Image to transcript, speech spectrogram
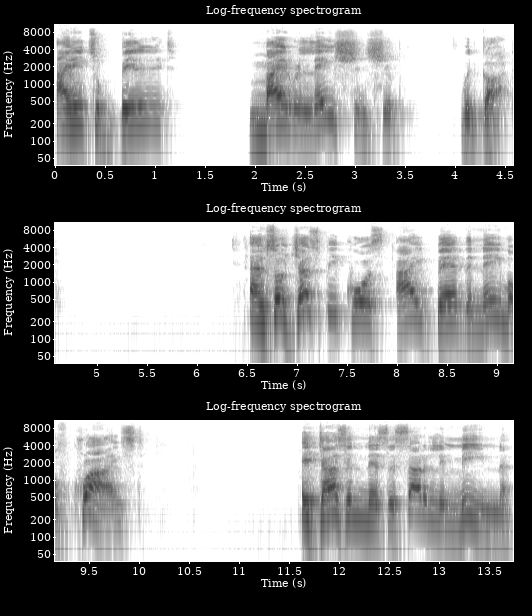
I need to build my relationship with God. And so, just because I bear the name of Christ, it doesn't necessarily mean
